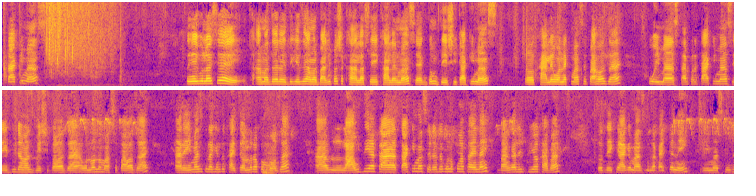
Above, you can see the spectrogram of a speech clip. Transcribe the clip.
টাকি মাছ। তো এগুলো হচ্ছে আমাদের এদিকে যে আমার বাড়ির পাশে খাল আছে, এই খালের মাছ একদম দেশি টাকি মাছ। খালে অনেক মাছে পাওয়া যায়, কই মাছ, তারপরে টাকি মাছ, এই দুইটা মাছ বেশি পাওয়া যায় অন্য অন্য মাছও পাওয়া যায়। আর এই মাছগুলো কিন্তু খাইতে অন্যরকম মজা। আর লাউ দিয়া টাকি মাছ এটা তো কোনো কথাই নাই, বাঙালির প্রিয় খাবার। তো দেখি আগে মাছগুলো কাটতে নেই, এই মাছ কিন্তু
